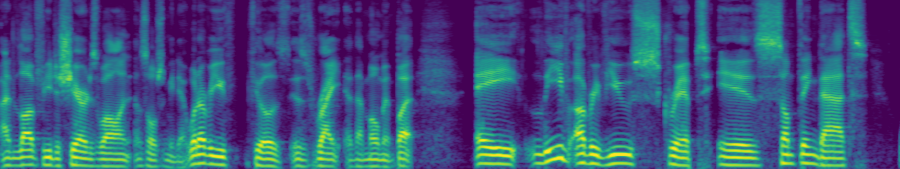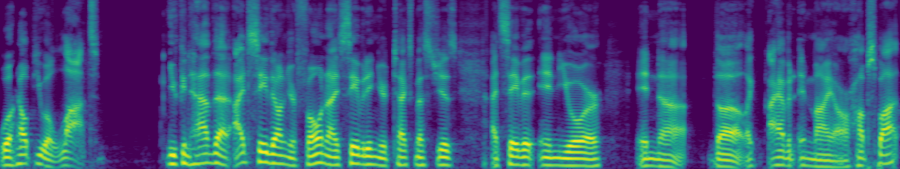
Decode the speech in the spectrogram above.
I'd love for you to share it as well on, on social media, whatever you feel is, is right at that moment. But a leave a review script is something that will help you a lot. You can have that. I'd save that on your phone. I'd save it in your text messages. I'd save it in your in uh, the like. I have it in my HubSpot,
